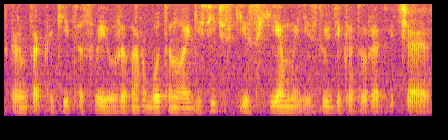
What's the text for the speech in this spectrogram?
скажем так, какие-то свои уже наработанные логистические схемы, есть люди, которые отвечают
